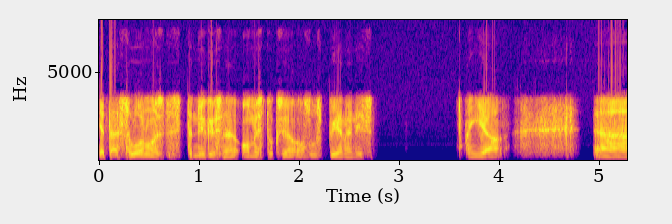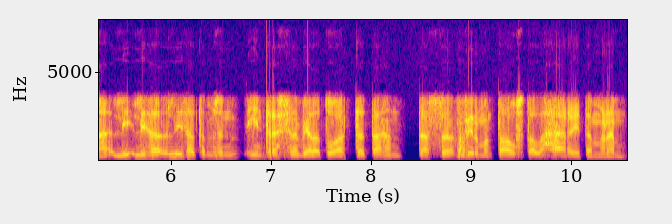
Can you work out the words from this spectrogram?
Ja tässä luonnollisesti sitten nykyisen omistuksen osuus pienenisi. Ja lisä, lisä tämmöisen intressinä vielä tuo, että tähän, tässä firman taustalla häirii tämmöinen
